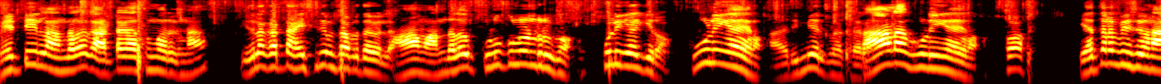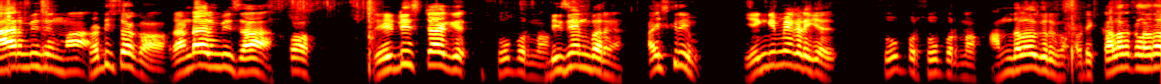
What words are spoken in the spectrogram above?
மெட்டீரியல் அந்த அளவுக்கு அட்டகாசமா இருக்குண்ணா. இதெல்லாம் கட்டினா ஐஸ்கிரீம் சாப்பிட தேவையில்ல. ஆமா அந்த அளவுக்கு குளு குளுன்னு இருக்கும். கூலிங் ஆக்கிரும். கூலிங் ஆயிரும். அருமையா இருக்குண்ணா சார் தானா கூலிங் ஆயிரும். எத்தனை பீஸ் வேணும்? ஆயிரம் பீஸ் வேணுமா? ரெடி ஸ்டாக்கா ரெண்டாயிரம் பீஸா ரெடி ஸ்டாக் சூப்பர்ண்ணா. டிசைன் பாருங்க. ஐஸ்கிரீம் எங்கேயுமே கிடைக்காது. சூப்பர் சூப்பர்ண்ணா. அந்த அளவுக்கு இருக்கும். அப்படியே கலர் கலரா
